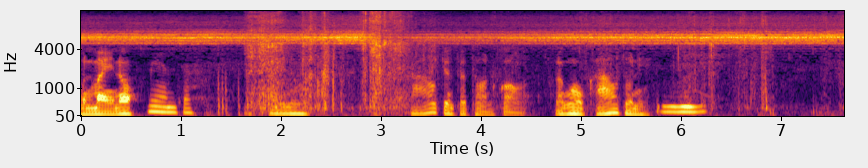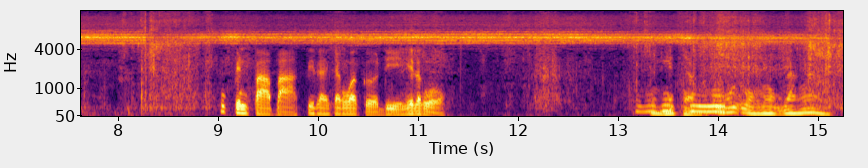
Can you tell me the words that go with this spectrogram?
ขึ้นใหม่เนาะแม่นจ้ะใช่เนาะขาวจนสะท้อนกล่องแล้วโงกขาวตัวนี้อืมมันเป็นป่าบากที่ไรจังว่าเกิดดีให้ละโงกเฮ็เฮ็ดดจัยังงไงโอ้ยโงกยังง่าย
